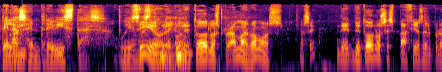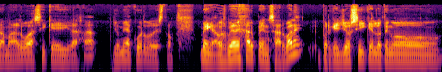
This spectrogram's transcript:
De las entrevistas. Uy, Sí, o de, todos los programas, vamos, no sé, de, de todos los espacios del programa, algo así que digas, ah, yo me acuerdo de esto. Venga, os voy a dejar pensar, ¿vale? Porque yo sí que lo tengo,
